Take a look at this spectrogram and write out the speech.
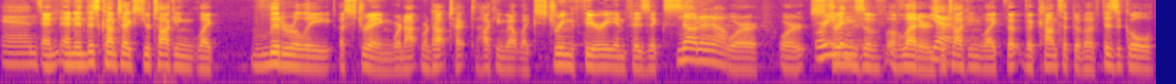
and, And and in this context, you're talking like literally a string. We're not we're not t- talking about like string theory in physics. No, no, no. Or or, Or even- strings of, of letters. Yeah. We're talking like the, the concept of a physical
